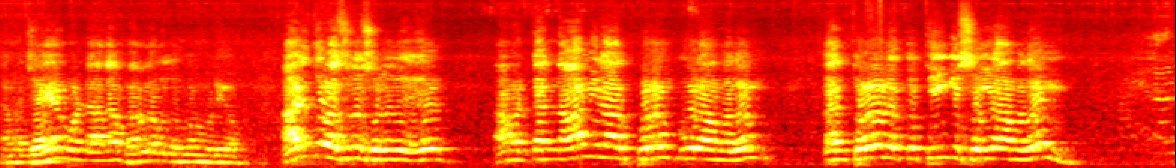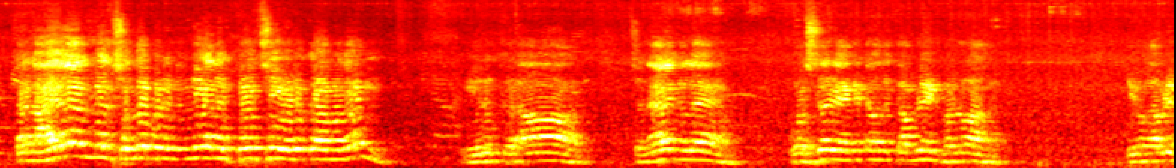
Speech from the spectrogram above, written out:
நம்ம ஜெயம் கொண்டாதான் பரலோகத்துக்கு போக முடியும். அடுத்த வசனம் சொல்லுது அவன் தன் நாவினால் புறம் கூறாமலும் தன் தோழனுக்கு தீங்கு செய்யாமலும் தன் அயலான் மேல் சொல்லப்படும் நிந்தையான பேச்சை எடுக்காமலும் இருக்கிறான். சில நேரங்களில் ஒரு சிலர் என்கிட்ட வந்து கம்ப்ளைண்ட் பண்ணுவாங்க. இவங்க அப்படி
